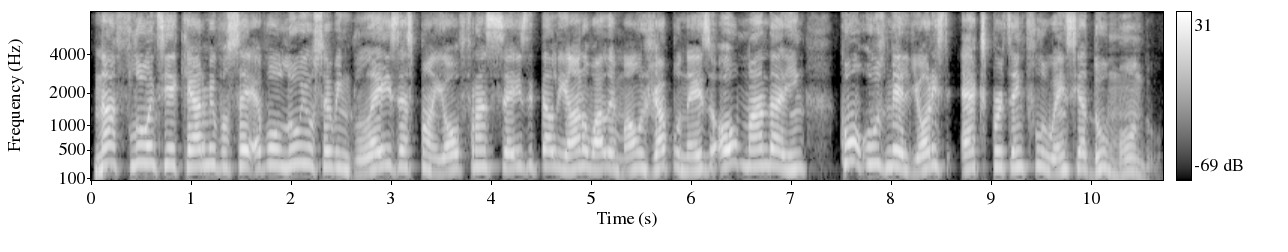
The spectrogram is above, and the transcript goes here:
Na Fluency Academy você evolui o seu inglês, espanhol, francês, italiano, alemão, japonês ou mandarim com os melhores experts em fluência do mundo.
